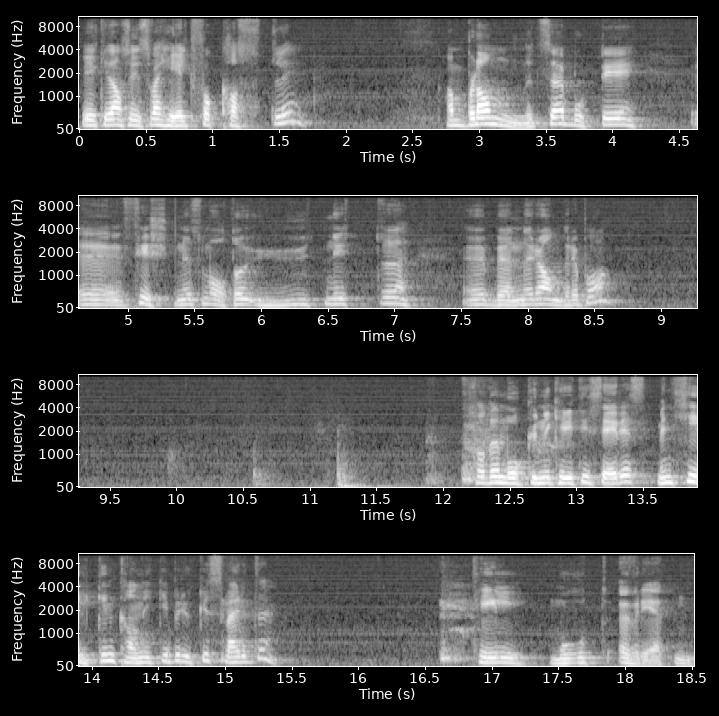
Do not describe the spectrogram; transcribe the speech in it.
hvilket han syntes var helt forkastelig. Han blandet seg borti eh, fyrstenes måte å utnytte eh, bønder og andre på. Så den må kunne kritiseres. Men Kirken kan ikke bruke sverdet til mot øvrigheten.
